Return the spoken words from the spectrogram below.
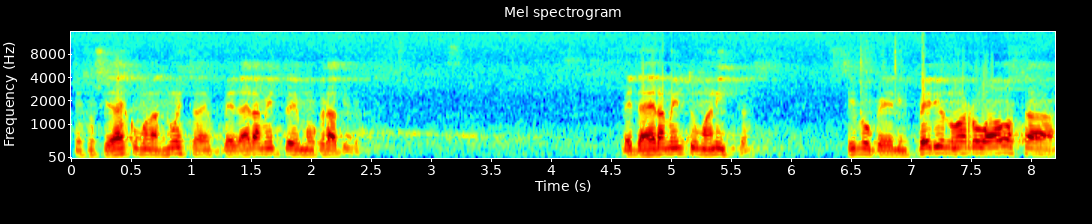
En sociedades como las nuestras, verdaderamente democráticas, verdaderamente humanistas. ¿sí? Porque el imperio nos ha robado hasta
